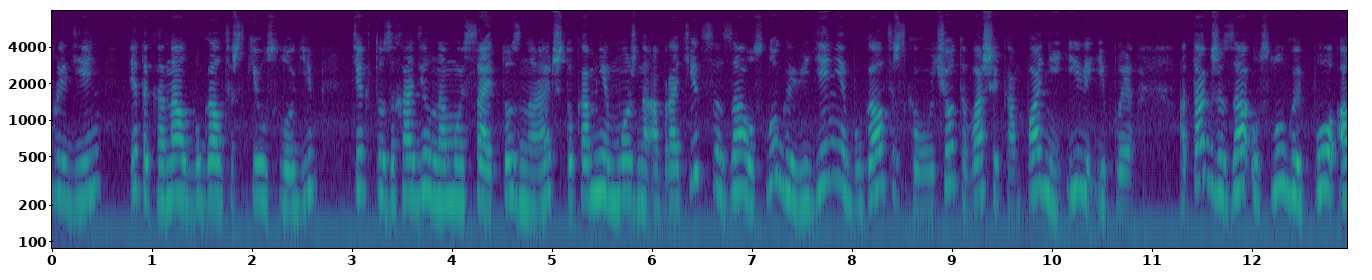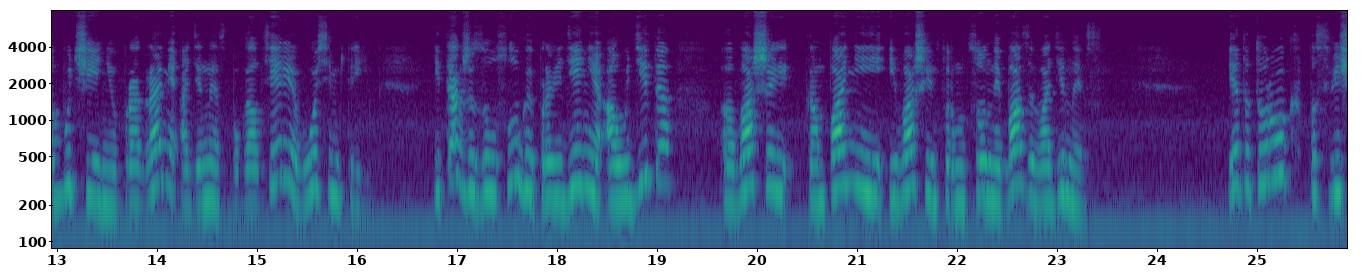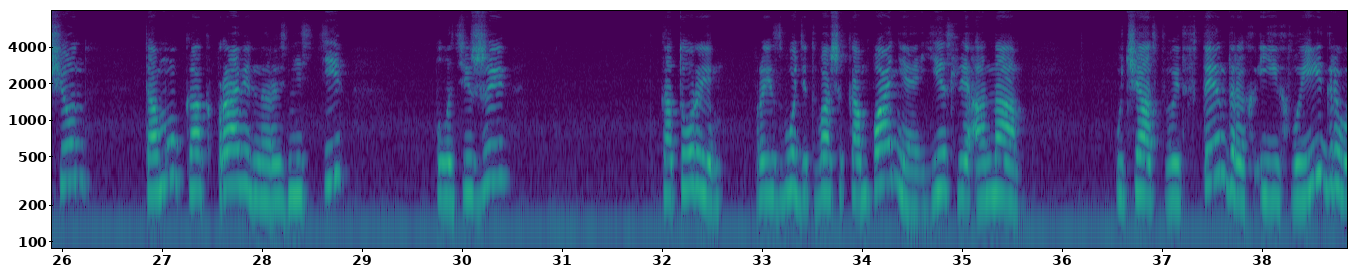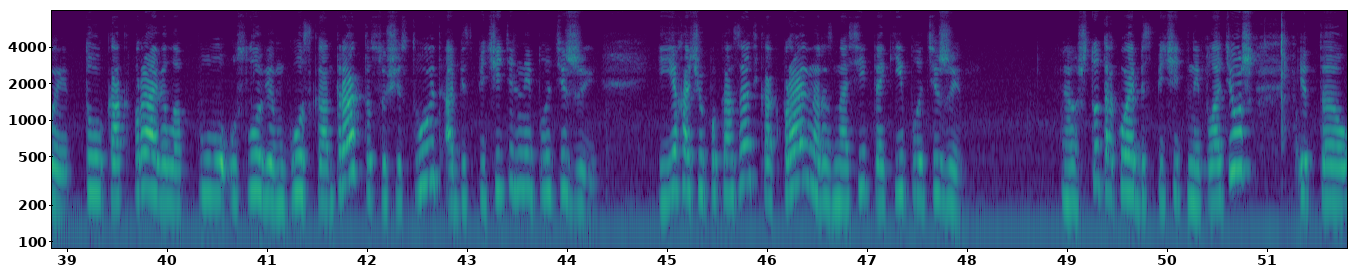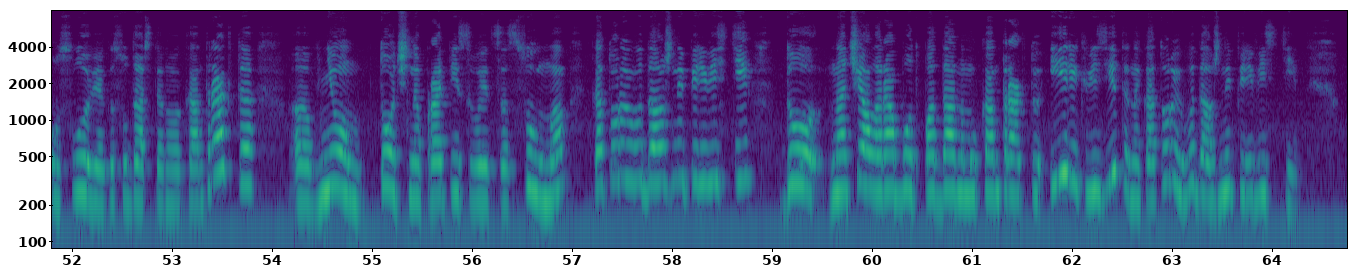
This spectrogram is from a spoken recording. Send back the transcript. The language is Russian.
добрый день! Это канал «Бухгалтерские услуги». Те, кто заходил на мой сайт, то знают, что ко мне можно обратиться за услугой ведения бухгалтерского учета вашей компании или ИП, а также за услугой по обучению программе 1С «Бухгалтерия 8.3» и также за услугой проведения аудита э, вашей компании и вашей информационной базы в 1С. Этот урок посвящен тому, как правильно разнести платежи, которые производит ваша компания, если она участвует в тендерах и их выигрывает, то, как правило, по условиям госконтракта существуют обеспечительные платежи. И я хочу показать, как правильно разносить такие платежи. Э, что такое обеспечительный платеж? Это условия государственного контракта, Э, в нем точно прописывается сумма, которую вы должны перевести до начала работ по данному контракту и реквизиты, на которые вы должны перевести.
